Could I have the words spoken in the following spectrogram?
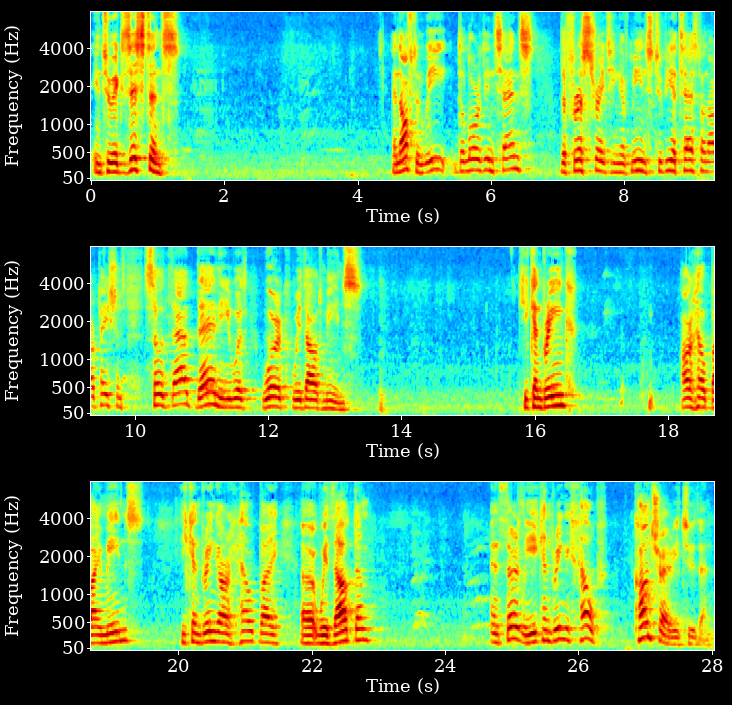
into existence. And often we, the Lord intends the frustrating of means to be a test on our patience, so that then He would work without means. He can bring our help by means, He can bring our help by uh, without them. And thirdly, he can bring help contrary to them.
